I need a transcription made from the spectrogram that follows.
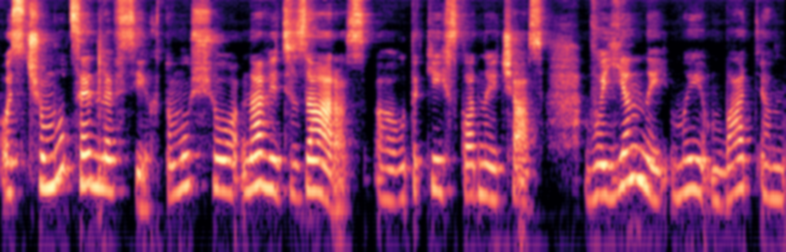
ось чому це для всіх. Тому що навіть зараз, е, у такий складний час воєнний, ми, ем,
